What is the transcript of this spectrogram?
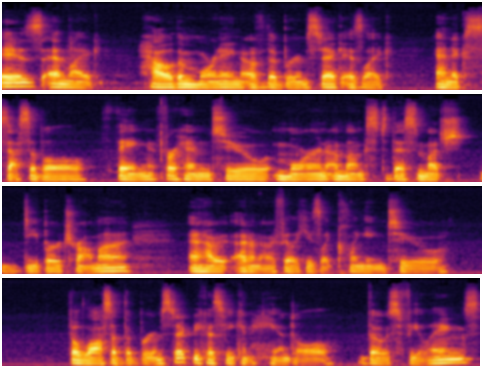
is and like how the morning of the broomstick is like an accessible thing for him to mourn amongst this much deeper trauma and how I don't know I feel like he's like clinging to the loss of the broomstick because he can handle those feelings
